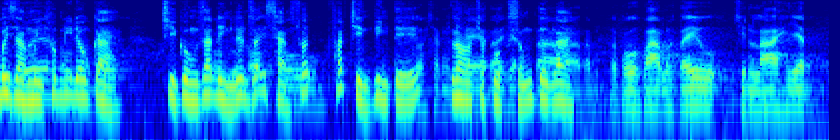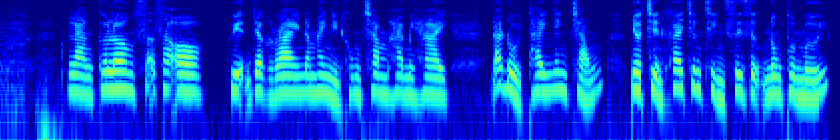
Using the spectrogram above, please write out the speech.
Bây giờ mình không đi đâu cả, chỉ cùng gia đình lên dãy sản xuất, phát triển kinh tế, lo cho cuộc sống tương lai. Làng Cơ Long, xã Sa O, huyện Yagrai năm 2022 đã đổi thay nhanh chóng nhờ triển khai chương trình xây dựng nông thôn mới.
